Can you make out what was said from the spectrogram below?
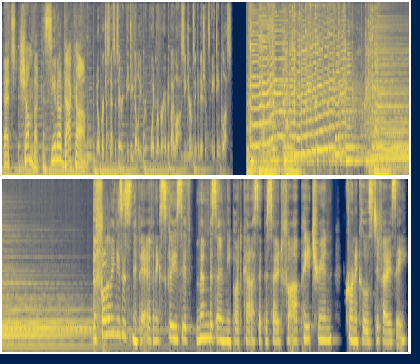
That's chumbacasino.com. No purchase necessary. VGW Group. Void were prohibited by law. See terms and conditions. 18 plus. The following is a snippet of an exclusive members-only podcast episode for our Patreon Chronicles Tifosi.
